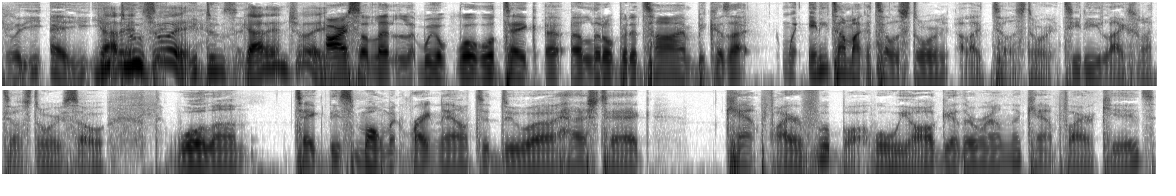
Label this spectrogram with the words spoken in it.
the, with- hey, you, you gotta do it. it. You do it. Gotta enjoy it. All right, so let, let- we'll, we'll we'll take a, a little bit of time because I anytime I can tell a story, I like to tell a story. TD likes when I tell a story, so we'll um take this moment right now to do a hashtag campfire football where we all gather around the campfire kids.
